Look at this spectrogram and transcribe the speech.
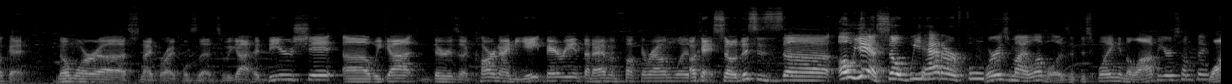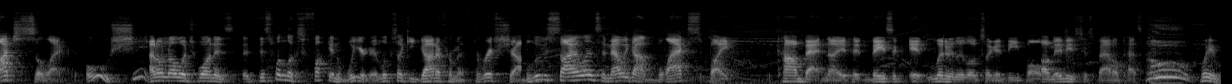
okay. No more uh, sniper rifles then. So we got Hadir shit. Uh, we got, there's a Kar98 variant that I haven't fucked around with. Okay, so this is, uh, oh yeah, so we had our full, where is my level? Is it displaying in the lobby or something? Watch select. Oh shit. I don't know which one is, this one looks fucking weird. It looks like you got it from a thrift shop. Blue silence, and now we got black spike combat knife. It basic, it literally looks like a default. Oh, maybe it's just battle pass. Wait,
